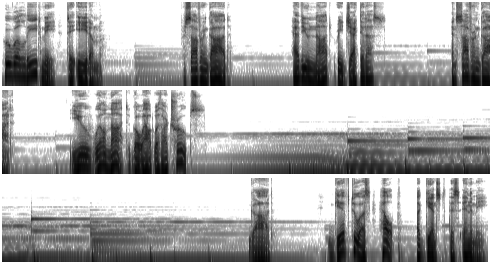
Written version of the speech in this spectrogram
Who will lead me to Edom? For sovereign God, have you not rejected us? And sovereign God, you will not go out with our troops. God. Give to us help against this enemy.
